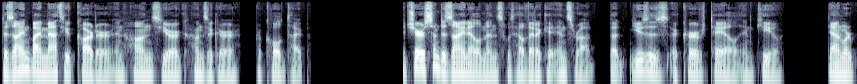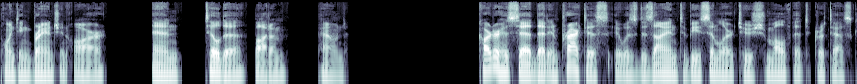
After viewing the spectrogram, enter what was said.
Designed by Matthew Carter and Hans-Jörg Hunziker for cold type. It shares some design elements with Helvetica Inserat, but uses a curved tail in Q, downward pointing branch in R, and tilde bottom pound. Carter has said that in practice it was designed to be similar to Schmalfette Grotesque,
